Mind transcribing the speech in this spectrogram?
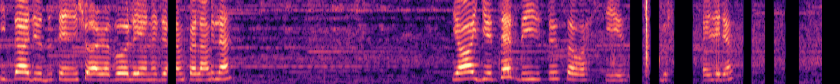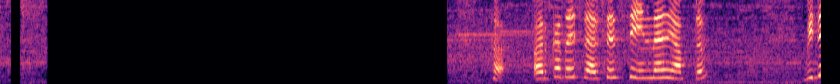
İddia ediyordu senin şu ara böyle yeneceğim falan filan. Ya yeter değiştir savaşçıyı. Dur. Ha, Arkadaşlar ses şeyinden yaptım. Bir de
